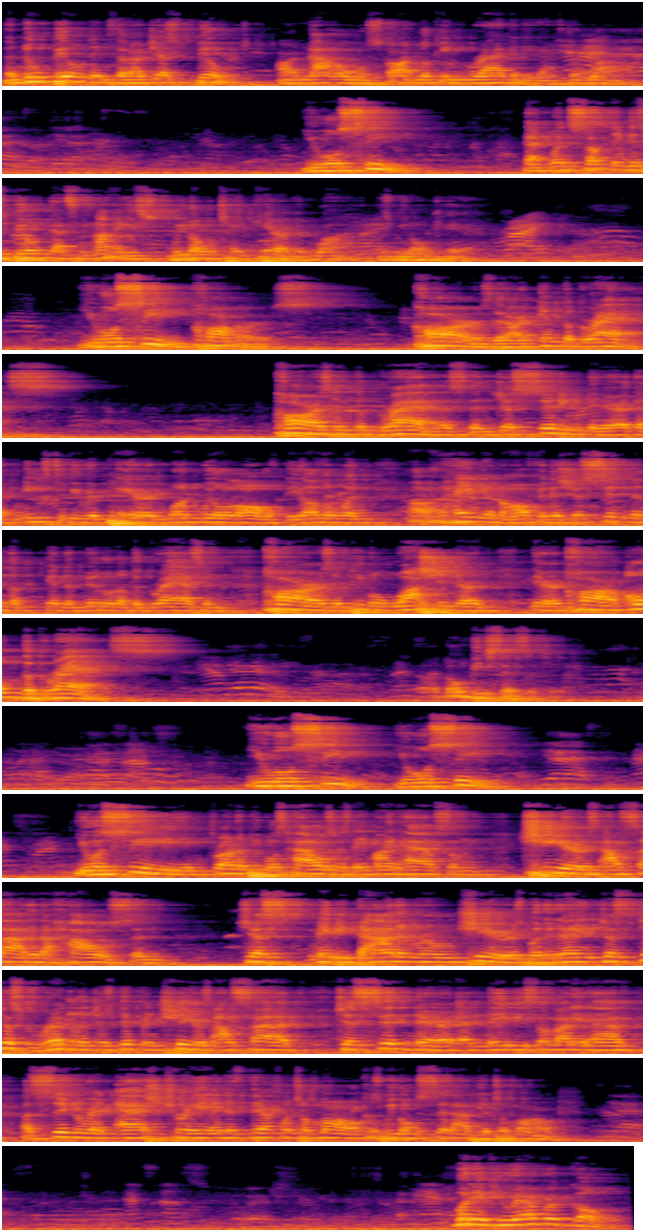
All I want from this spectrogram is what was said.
the new buildings that are just built are now will start looking raggedy after a while. You will see that when something is built that's nice, we don't take care of it. Why? Because we don't care. You will see cars, cars that are in the grass, cars in the grass and just sitting there that needs to be repaired, one wheel off, the other one uh, hanging off and it's just sitting in the in the middle of the grass and cars and people washing their their car on the grass. Uh, don't be sensitive. You will see. You will see. You will see in front of people's houses, they might have some cheers outside of the house and just maybe dining room cheers, but it ain't just, just regular, just different cheers outside just sitting there and maybe somebody have a cigarette ashtray and it's there for tomorrow because we're going to sit out here tomorrow. But if you ever go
